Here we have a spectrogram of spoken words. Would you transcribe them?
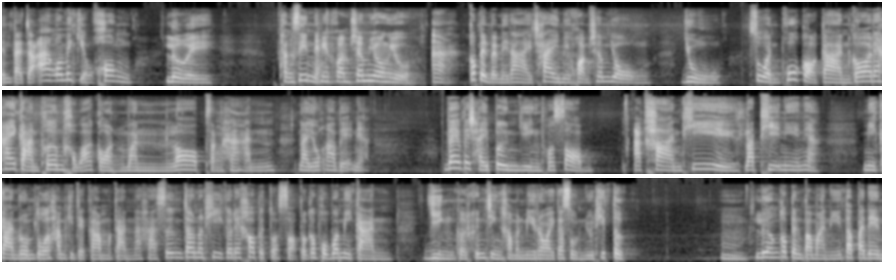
น แต่จะอ้างว่าไม่เกี่ยวข้องเลยทั้งสิ้นเนี่ยมีความเชื่อมโยงอยู่ อะก็เป็นไปไม่ได้ ใช่มีความเชื่อมโยงอยู่ ส่วนผู้ก่อการก็ได้ให้การเพิ่มค่ะว่าก่อนวันรอบสังหารนายกอาเบะเนี่ยได้ไปใช้ปืนยิงทดสอบอาคารที่ลัทธินี้เนี่ยมีการรวมตัวทำกิจกรรมกันนะคะ ซึ่งเจ้าหน้าที่ก็ได้เข้าไปตรวจสอบ แล้วก็พบว่ามีการยิงเกิดขึ้นจริงค่ะ มันมีรอยกระสุนอยู่ที่ตึกอืมเรื่องก็เป็นประมาณนี้ แต่ประเด็น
